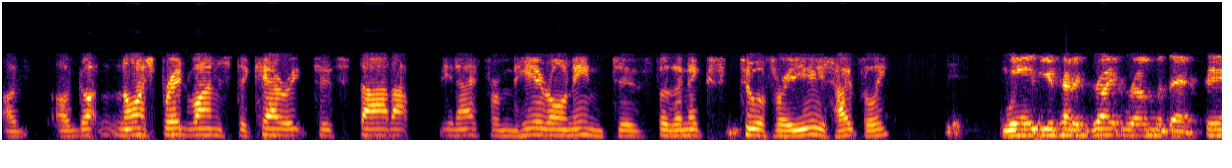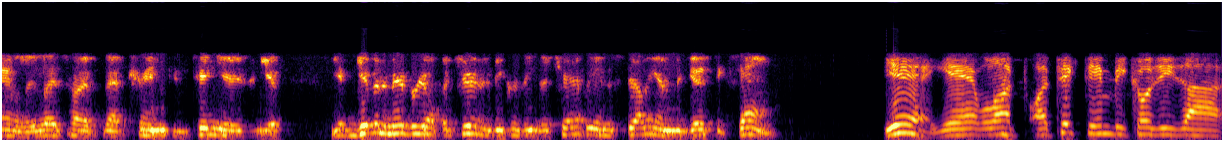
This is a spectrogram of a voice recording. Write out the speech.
I've I've got nice bred ones to carry to start up, you know, from here on in to for the next two or three years, hopefully. Well, you've had a great run with that family. Let's hope that trend continues, and you've you've given him every opportunity because he's a champion stallion, Majestic Son. Yeah, yeah. Well, I I picked him because he's uh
